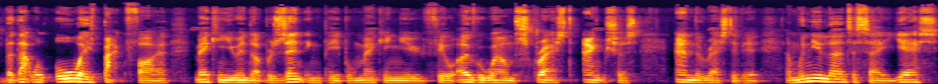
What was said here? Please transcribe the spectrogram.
But that will always backfire, making you end up resenting people, making you feel overwhelmed, stressed, anxious, and the rest of it. And when you learn to say yes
